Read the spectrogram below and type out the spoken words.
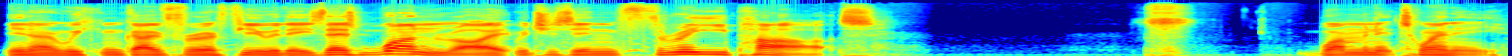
You know, we can go through a few of these. There's one, right, which is in three parts one minute 20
